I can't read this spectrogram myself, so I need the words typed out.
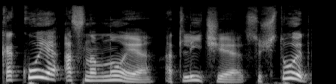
какое основное отличие существует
